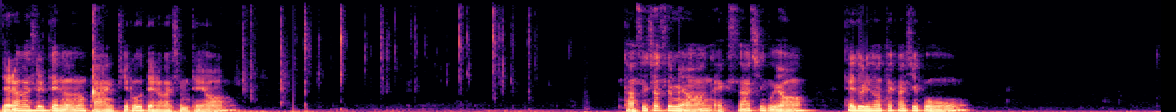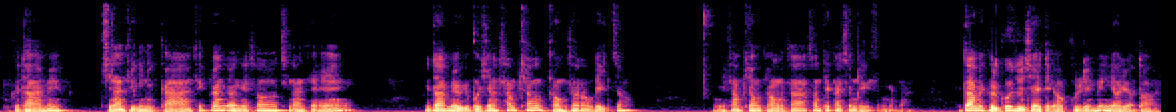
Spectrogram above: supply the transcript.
내려가실 때는 방향키로 내려가시면 돼요. 다 쓰셨으면 X 하시고요. 테두리 선택하시고 그 다음에 진한색이니까 색 변경해서 진한색 그 다음에 여기 보시면 3차원 경사라고 돼 있죠? 여기 3차원 경사 선택하시면 되겠습니다. 그 다음에 긁어주셔야 돼요. 굴림이 18.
